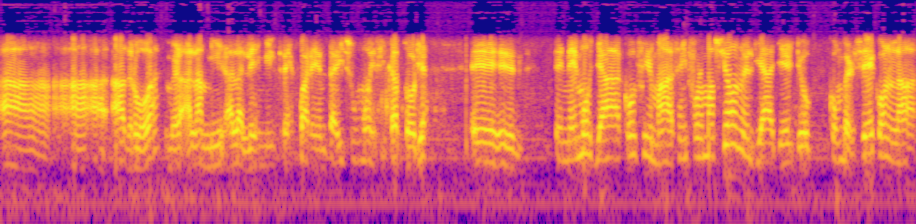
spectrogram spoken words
a, a, a drogas, ¿verdad? A la, a la ley 1340 y su modificatoria. Eh, tenemos ya confirmada esa información. El día de ayer yo conversé con la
